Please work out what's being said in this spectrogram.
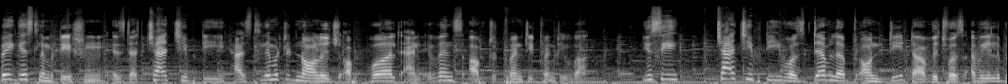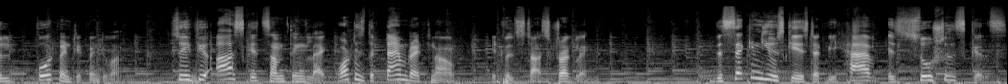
biggest limitation is that ChatGPT has limited knowledge of world and events after 2021. You see, ChatGPT was developed on data which was available before 2021. So if you ask it something like what is the time right now, it will start struggling. The second use case that we have is social skills.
